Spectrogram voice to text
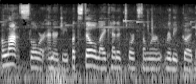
a lot slower energy, but still like headed towards somewhere really good.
